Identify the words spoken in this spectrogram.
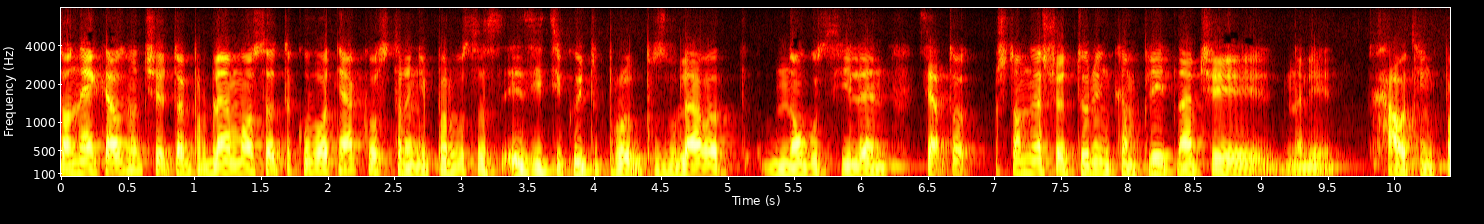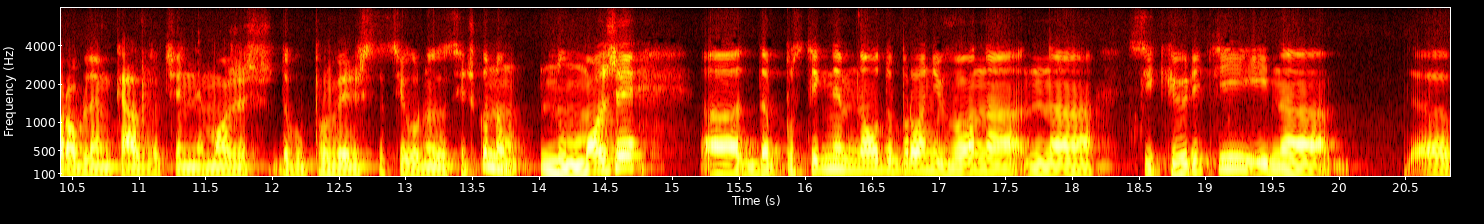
то не е казано, че той проблем може да се атакува от няколко страни. Първо с езици, които позволяват много силен... Сега, то, щом нещо е Turing Complete, значи нали, хаутинг проблем казва, че не можеш да го провериш със сигурност за всичко, но, но може а, да постигне много добро ниво на, на security и на а,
